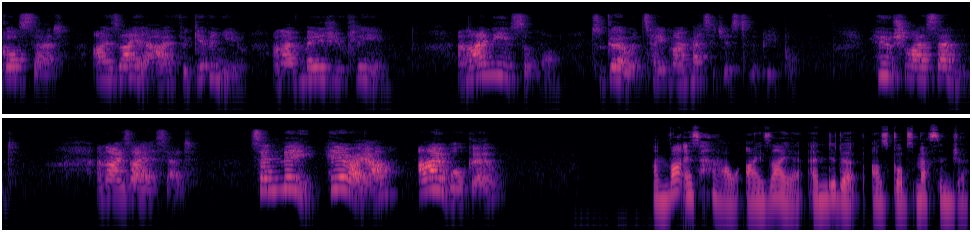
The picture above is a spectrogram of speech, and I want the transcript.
God said, Isaiah, I've forgiven you and I've made you clean. And I need someone to go and take my messages to the people. Who shall I send? And Isaiah said, Send me, here I am, I will go. And that is how Isaiah ended up as God's messenger.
